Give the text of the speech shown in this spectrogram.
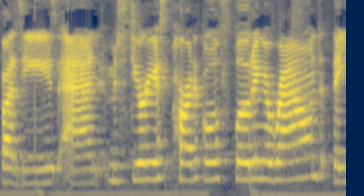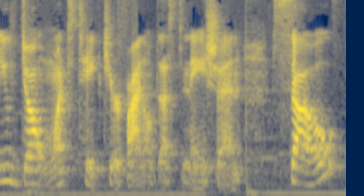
fuzzies and mysterious particles floating around that you don't want to take to your final destination. So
